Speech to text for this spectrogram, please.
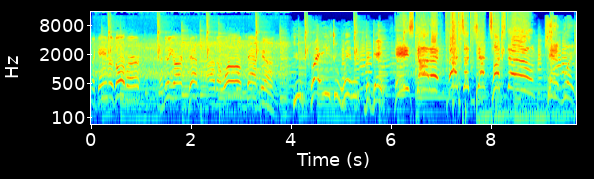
the game is over. The New York Jets are the world champions. You play to win the game. He's got it! That's a Jet touchdown! Can't wait.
